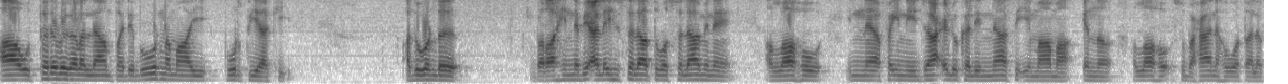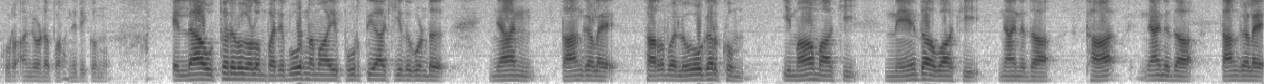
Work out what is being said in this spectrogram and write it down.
ആ ഉത്തരവുകളെല്ലാം പരിപൂർണമായി പൂർത്തിയാക്കി. അതുകൊണ്ട് ബറാഹിൻ നബി അലൈഹി സ്വലാത്തു വസ്സലാമിനെ അള്ളാഹു ഇന്ന ഫൈനി ജാഇലു കലിന്നാസി ഇമാമ എന്ന് അള്ളാഹു സുബഹാനഹു വത്താല ഖുർആാനിലൂടെ പറഞ്ഞിരിക്കുന്നു. എല്ലാ ഉത്തരവുകളും പരിപൂർണമായി പൂർത്തിയാക്കിയതുകൊണ്ട് ഞാൻ താങ്കളെ സർവലോകർക്കും ഇമാമാക്കി നേതാവാക്കി ഞാനിതാ സ്ഥാ ഞാനിതാ താങ്കളെ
